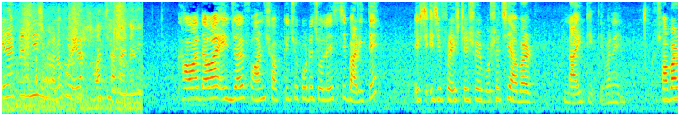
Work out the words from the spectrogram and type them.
এরা একটা জিনিস ভালো করে এরা হাত লাগায় না খাওয়া দাওয়া এনজয় ফান সব কিছু করে চলে এসেছি বাড়িতে। এসে এই যে ফ্রেশ ট্রেশ হয়ে বসেছি আবার নাইটিতে মানে সবার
